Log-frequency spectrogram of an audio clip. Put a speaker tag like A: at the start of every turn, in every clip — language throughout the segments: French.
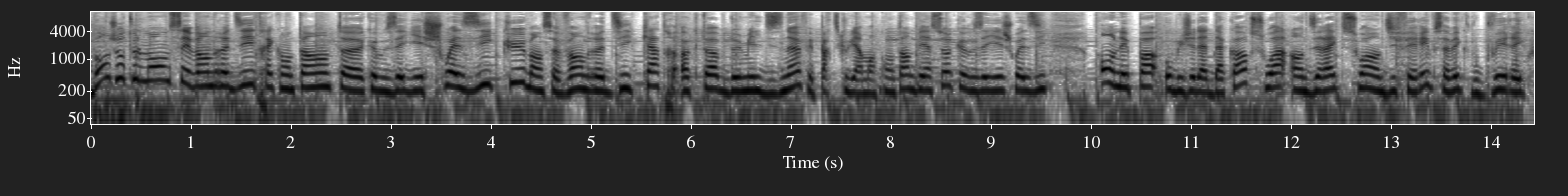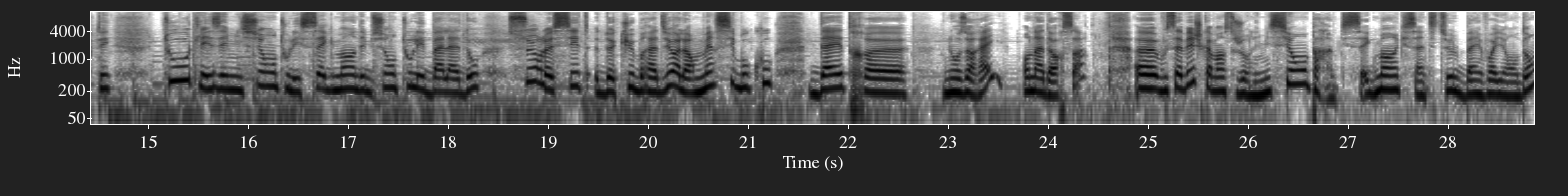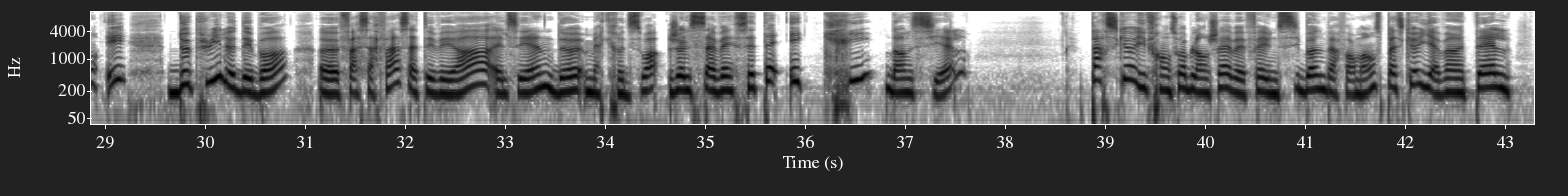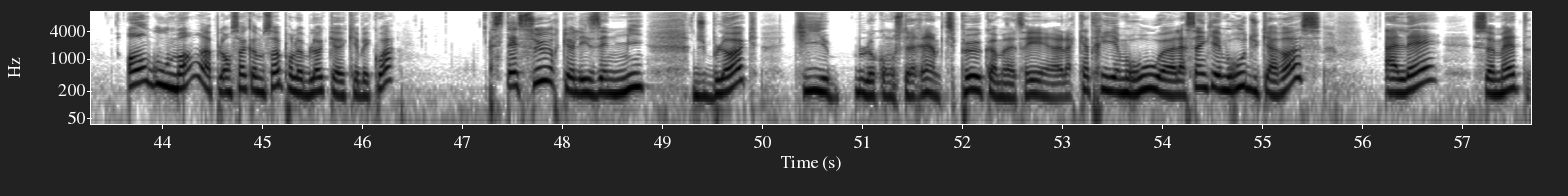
A: Bonjour tout le monde, c'est vendredi. Très contente euh, que vous ayez choisi Cube en ce vendredi 4 octobre 2019 et particulièrement contente bien sûr que vous ayez choisi On n'est pas obligé d'être d'accord, soit en direct, soit en différé. Vous savez que vous pouvez réécouter toutes les émissions, tous les segments d'émissions, tous les balados sur le site de Cube Radio. Alors merci beaucoup d'être euh, nos oreilles. On adore ça. Euh, vous savez, je commence toujours l'émission par un petit segment qui s'intitule Ben voyons donc. Et depuis le débat euh, face à face à TVA, LCN de mercredi soir, je le savais, c'était écrit dans le ciel parce que Yves-François Blanchet avait fait une si bonne performance, parce qu'il y avait un tel engouement, appelons ça comme ça, pour le bloc euh, québécois, c'était sûr que les ennemis du bloc, qui le considéraient un petit peu comme euh, euh, la quatrième roue, la cinquième roue du carrosse, allaient se mettre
